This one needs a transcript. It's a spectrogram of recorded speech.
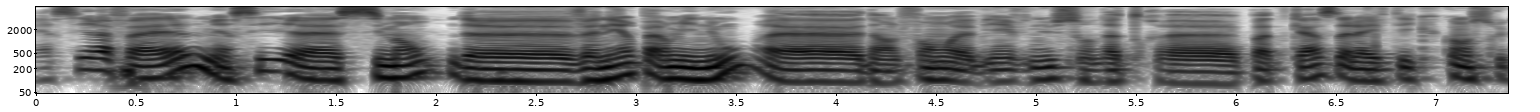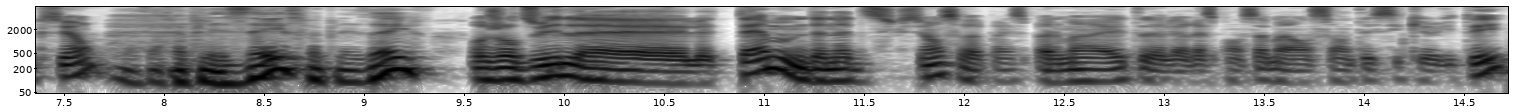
Merci Raphaël, merci euh, Simon de venir parmi nous. Euh, dans le fond, euh, bienvenue sur notre podcast de la FTQ Construction. Ben, ça fait plaisir, ça fait plaisir. Aujourd'hui, le, le, thème de notre discussion, ça va principalement être le responsable en santé et sécurité.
